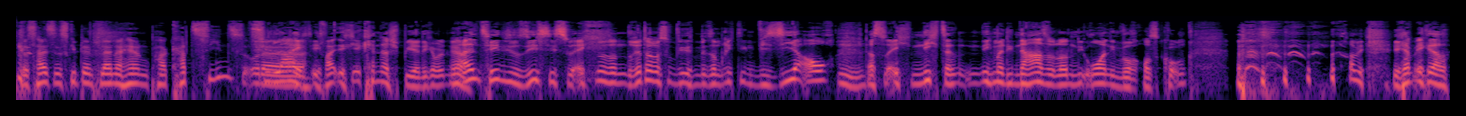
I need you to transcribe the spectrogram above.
Das heißt, es gibt dann vielleicht nachher ein paar Cutscenes oder? Vielleicht, ich weiß, ich, ich kenne das Spiel nicht, aber in Ja. allen Szenen, die du siehst, siehst du echt nur so ein Ritterrüstung wie- mit so einem richtigen Visier auch, Mhm. dass du echt nicht, nicht mal die Nase oder die Ohren irgendwo rausgucken. Ich habe echt gedacht,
